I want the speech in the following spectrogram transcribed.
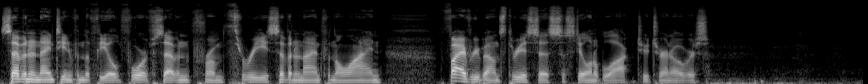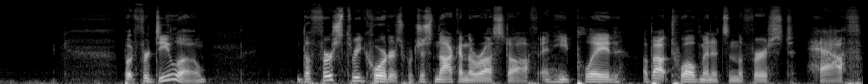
seven and 19 from the field, four of seven from three, seven and nine from the line, five rebounds, three assists, a steal and a block, two turnovers. But for D'Lo, the first three quarters were just knocking the rust off, and he played about 12 minutes in the first half.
